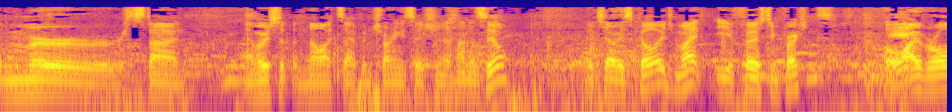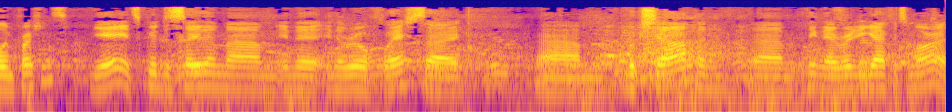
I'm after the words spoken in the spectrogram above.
Mer Stone, and we're just at the Knights Open training session at Hunters Hill at Joey's College, mate. Your first impressions or Yeah. overall impressions? Yeah, it's good to see them um, in the in the real flesh. So um, look sharp, and um, I think they're ready to go for tomorrow.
